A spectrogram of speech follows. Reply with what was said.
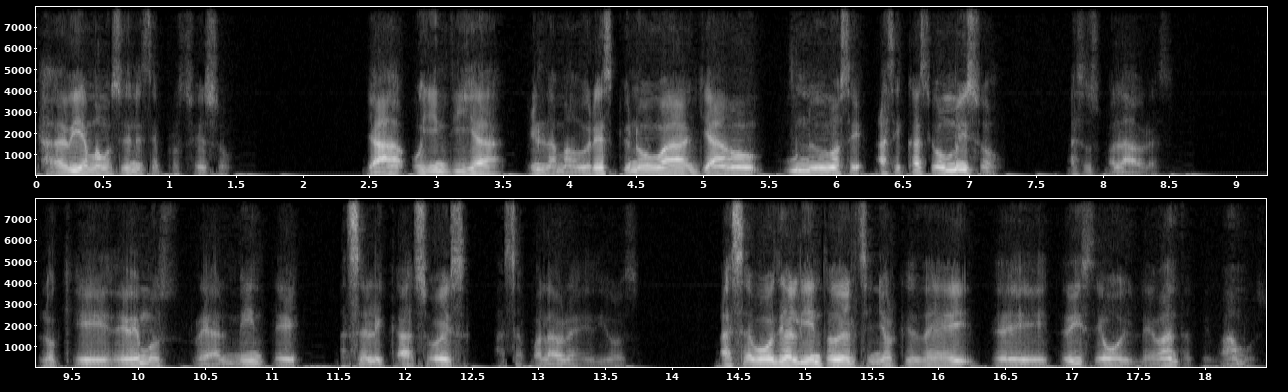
Cada día vamos en ese proceso. Ya hoy en día, en la madurez que uno va, ya uno hace, hace caso omiso a sus palabras. Lo que debemos realmente hacerle caso es a esa palabra de Dios. A esa voz de aliento del Señor que te, dice hoy, levántate, vamos.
